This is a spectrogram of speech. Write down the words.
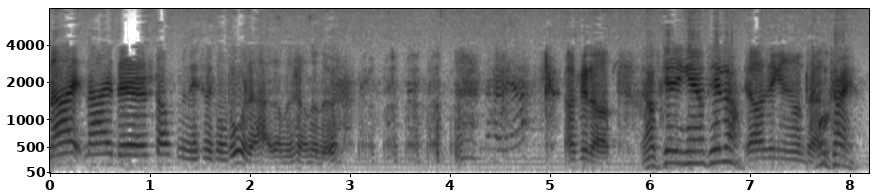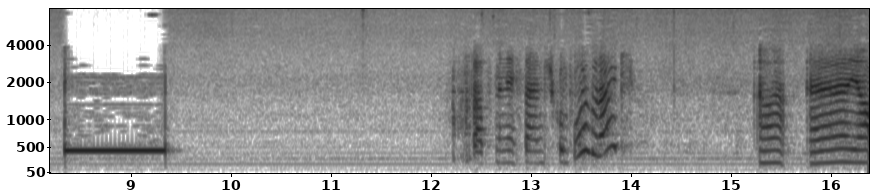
Nei, nei, det er statsministerkontoret her, Anders, skjønner du. Akkurat. Ja, skal jeg ringe en gang til, da? Ja, ring en gang til. Ok. Statsministerens kontor, god dag. eh, ja,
